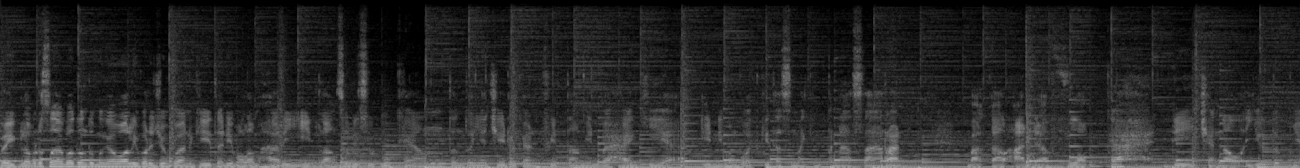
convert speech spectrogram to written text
Baiklah persahabat untuk mengawali perjumpaan kita di malam hari ini langsung disuguhkan tentunya cidukan vitamin bahagia. Ini membuat kita semakin penasaran bakal ada vlogkah di channel YouTube-nya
